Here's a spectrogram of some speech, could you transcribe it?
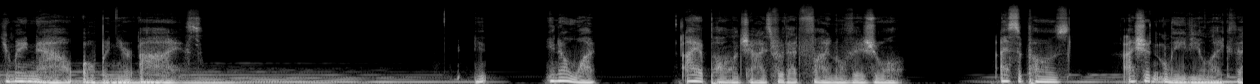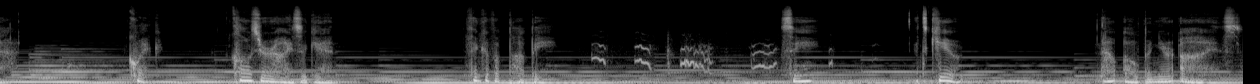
You may now open your eyes. You, you know what? I apologize for that final visual. I suppose I shouldn't leave you like that. Quick, close your eyes again. Think of a puppy. See? It's cute. Now open your eyes.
